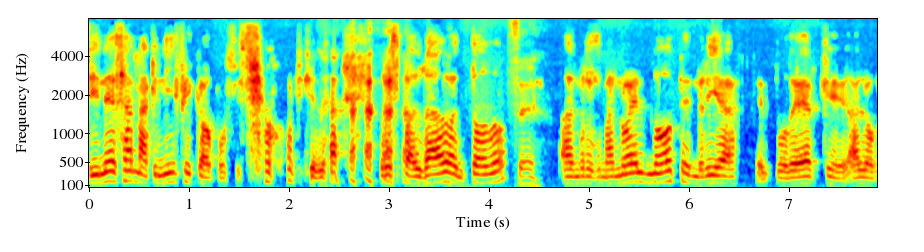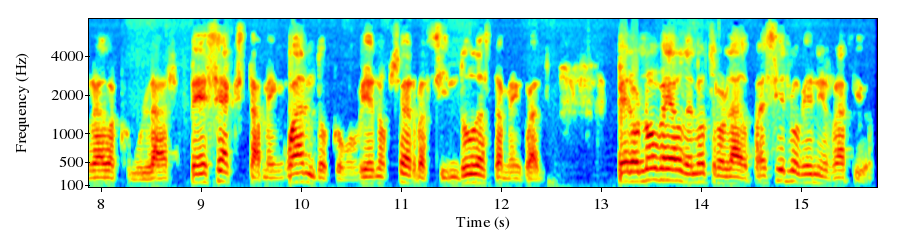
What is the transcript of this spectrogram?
sin esa magnífica oposición que le ha respaldado en todo, Andrés Manuel no tendría el poder que ha logrado acumular, pese a que está menguando, como bien observa, sin duda está menguando. Pero no veo del otro lado, para decirlo bien y rápido,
